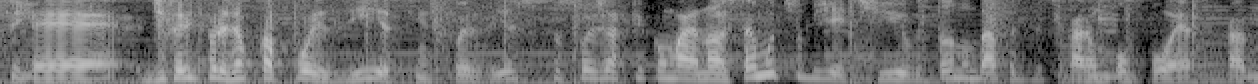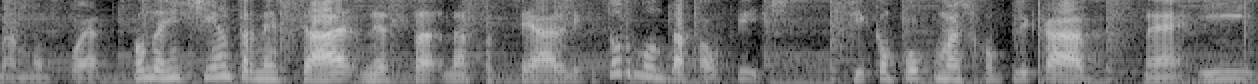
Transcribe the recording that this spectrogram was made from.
Sim. É, diferente, por exemplo, com a poesia, assim, as poesias, as pessoas já ficam mais, não, isso é muito subjetivo, então não dá para dizer se o cara é um bom poeta, se o cara não é um bom poeta. Quando a gente entra nesse, nessa, nessa seara ali, que todo mundo dá palpite, fica um pouco mais complicado, né? E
